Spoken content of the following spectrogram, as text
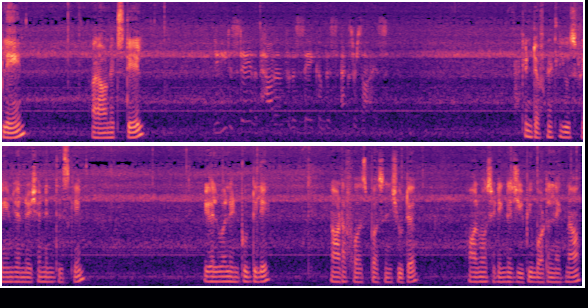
plane around its tail. You need to stay in the pattern for the sake of this exercise. can definitely use frame generation in this game. Real world input delay. Not a first person shooter. Almost hitting the GPU bottleneck now.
